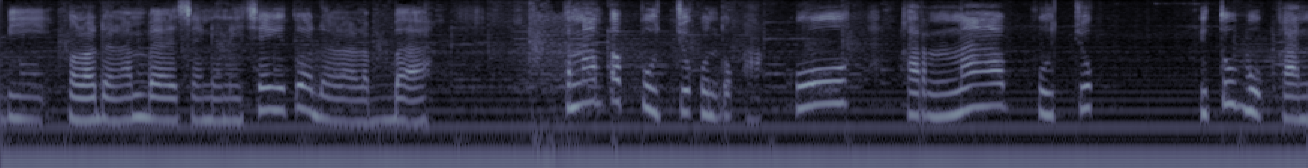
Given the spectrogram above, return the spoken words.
B. Kalau dalam bahasa Indonesia itu adalah lebah. Kenapa pucuk untuk aku? Karena pucuk itu bukan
